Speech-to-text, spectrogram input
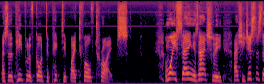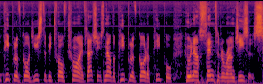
And so the people of God depicted by 12 tribes. And what he's saying is actually, actually, just as the people of God used to be 12 tribes, actually, it's now the people of God are people who are now centered around Jesus.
